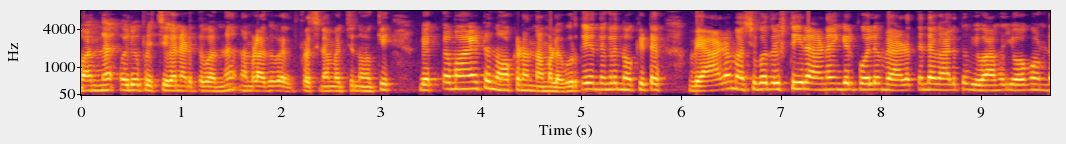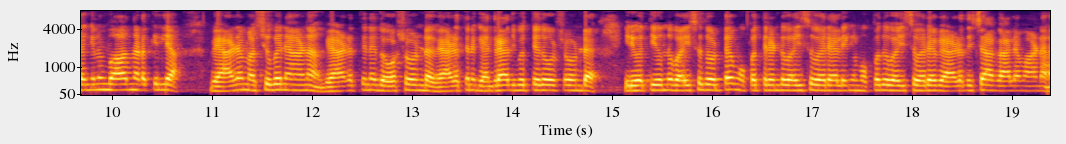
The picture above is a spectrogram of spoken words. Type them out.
വന്ന് ഒരു വൃശ്ചികനടുത്ത് വന്ന് നമ്മളത് പ്രശ്നം വെച്ച് നോക്കി വ്യക്തമായിട്ട് നോക്കണം നമ്മൾ വെറുതെ എന്തെങ്കിലും നോക്കിയിട്ട് വ്യാഴം അശുഭദൃഷ്ടിയിലാണെങ്കിൽ പോലും വ്യാഴത്തിന്റെ കാലത്ത് വിവാഹ യോഗം ഉണ്ടെങ്കിലും വിവാഹം നടക്കില്ല. വ്യാഴം അശുഭനാണ്. വ്യാഴത്തിന് ദോഷമുണ്ട്. വ്യാഴത്തിന് കേന്ദ്രാധിപത്യ ദോഷമുണ്ട്. ഇരുപത്തിയൊന്ന് വയസ്സ് തൊട്ട് മുപ്പത്തിരണ്ട് വയസ്സ് വരെ അല്ലെങ്കിൽ മുപ്പത് വയസ്സ് വരെ വ്യാഴദശാകാലമാണ്.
